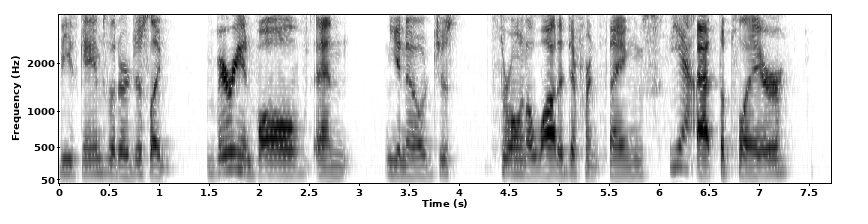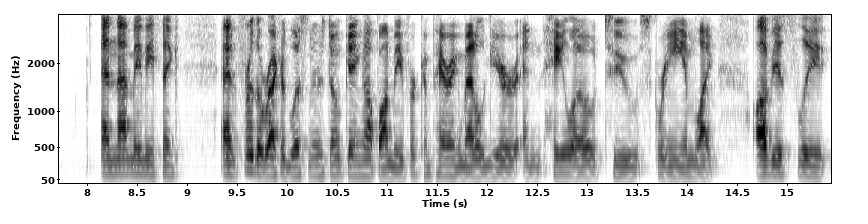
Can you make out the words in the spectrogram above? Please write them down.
these games that are just like very involved and you know just throwing a lot of different things Yeah. at the player, and that made me think. And for the record, listeners, don't gang up on me for comparing Metal Gear and Halo to Scream. Like, obviously,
